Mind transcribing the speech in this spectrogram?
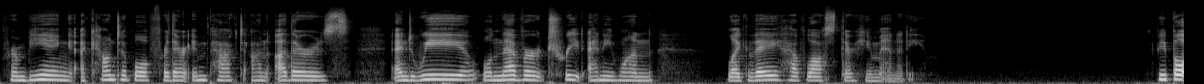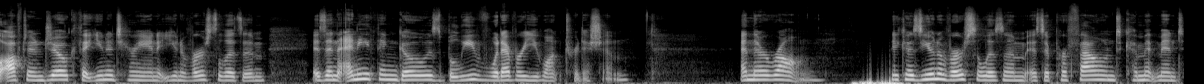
from being accountable for their impact on others, and we will never treat anyone like they have lost their humanity. People often joke that Unitarian Universalism is an anything goes, believe whatever you want tradition. And they're wrong, because universalism is a profound commitment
